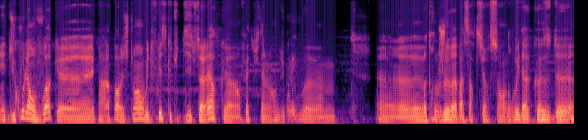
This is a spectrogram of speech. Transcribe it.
Et du coup, là, on voit que par rapport justement à Wilfried, ce que tu disais tout à l'heure, que en fait, finalement, du Oui. coup, euh, euh, votre jeu va pas sortir sur Android à cause de,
